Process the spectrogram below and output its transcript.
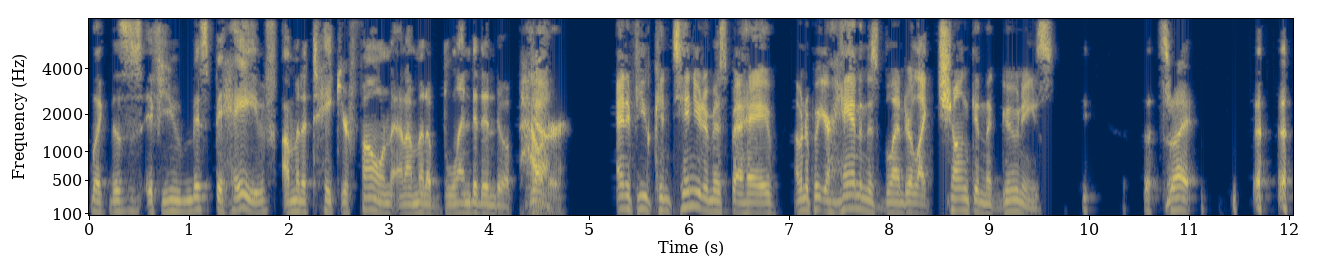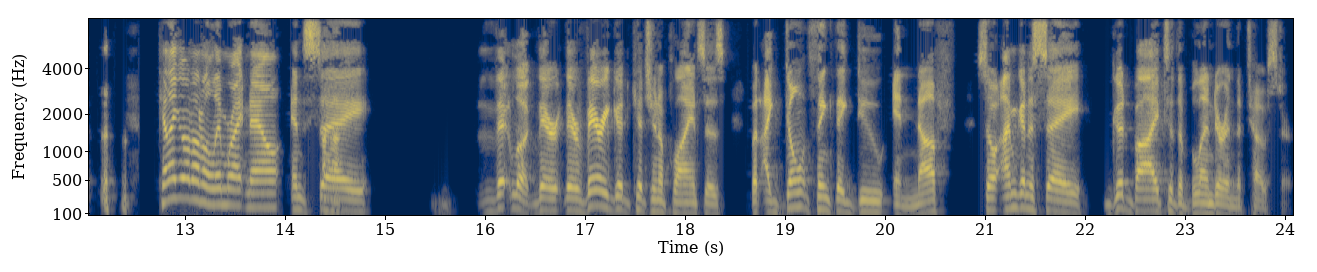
Like this is, if you misbehave, I'm going to take your phone and I'm going to blend it into a powder. Yeah. And if you continue to misbehave, I'm going to put your hand in this blender like Chunk in the Goonies. That's right. Can I go out on a limb right now and say, that, look, they're, they're very good kitchen appliances, but I don't think they do enough. So I'm going to say goodbye to the blender and the toaster.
